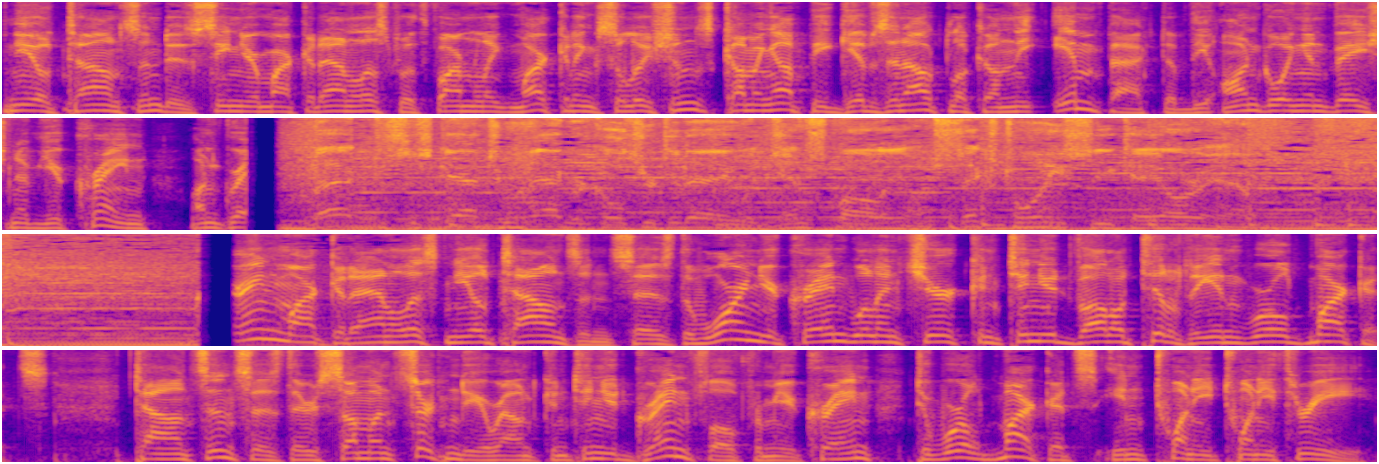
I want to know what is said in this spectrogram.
Neil Townsend is senior market analyst with FarmLink Marketing Solutions. Coming up, he gives an outlook on the impact of the ongoing invasion of Ukraine on grain. Back to Saskatchewan Agriculture Today with Jim Smalley on 620 CKRM. Grain market analyst Neil Townsend says the war in Ukraine will ensure continued volatility in world markets. Townsend says there's some uncertainty around continued grain flow from Ukraine to world markets in 2023.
